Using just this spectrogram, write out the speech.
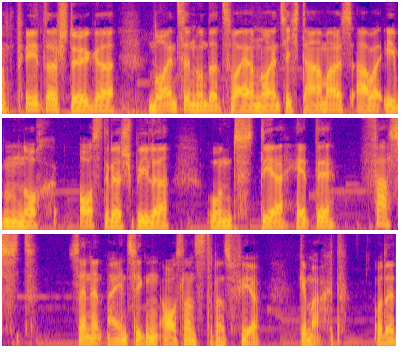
Peter Stöger, 1992 damals, aber eben noch Austria-Spieler und der hätte fast seinen einzigen Auslandstransfer gemacht. Oder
